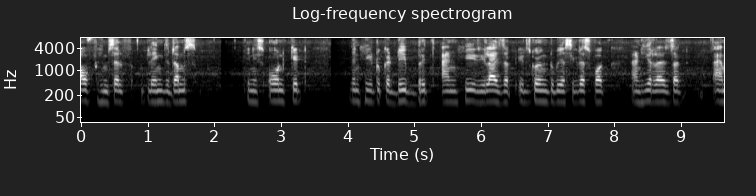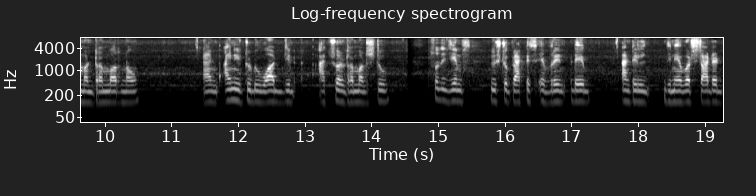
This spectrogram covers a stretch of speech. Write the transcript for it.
of himself playing the drums in his own kit then he took a deep breath and he realized that it's going to be a serious work and he realized that I am a drummer now and I need to do what the actual drummers do. So the James used to practice every day until the neighbor started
